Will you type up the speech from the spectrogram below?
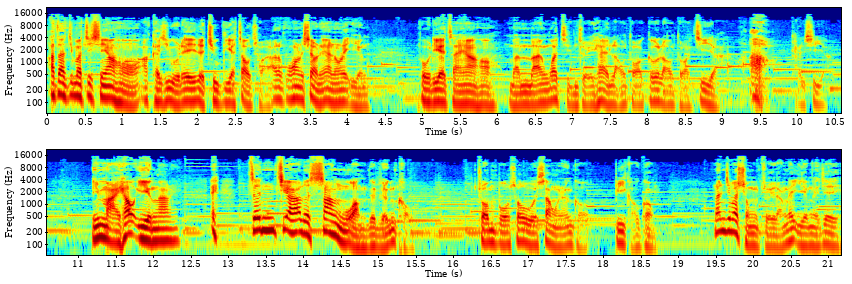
啊，咱即马即声吼，啊，开始有咧迄个手机啊走出来，啊，我看少年啊拢咧用，不过你也知影吼，慢慢我真侪遐老大哥老大姐啊，啊，开始啊，你买好用啊，诶，增加了上网的人口，传播所有上网人口比较讲，咱即马上侪人咧用的这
